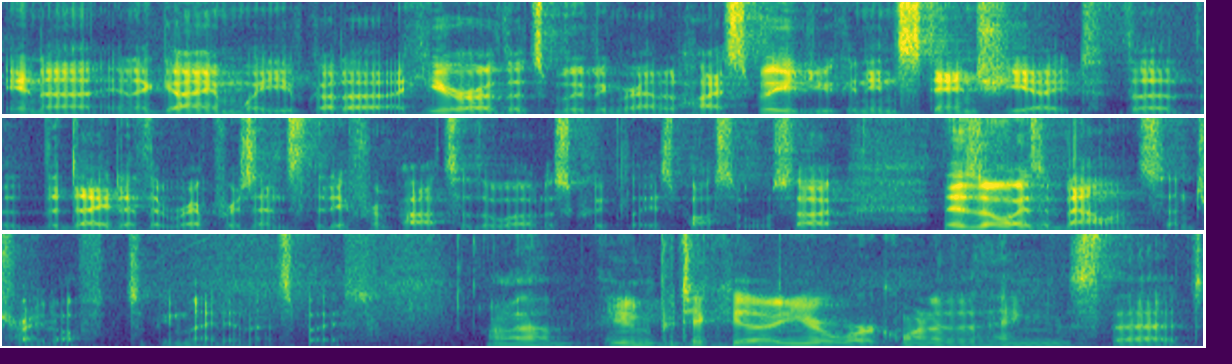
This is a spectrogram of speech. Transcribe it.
in a, in a game where you've got a, a, hero that's moving around at high speed, you can instantiate the, the, the, data that represents the different parts of the world as quickly as possible. So there's always a balance and trade-off to be made in that space. Um, in particular, in your work, one of the things that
